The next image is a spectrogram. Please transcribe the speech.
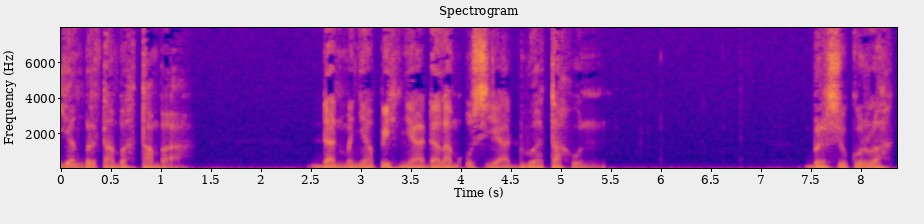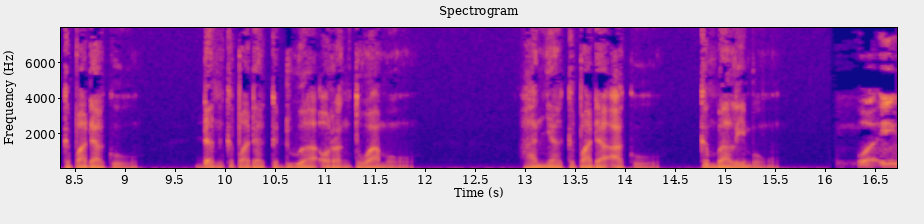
yang bertambah-tambah dan menyapihnya dalam usia dua tahun. Bersyukurlah kepadaku dan kepada kedua orang tuamu. Hanya kepada aku kembalimu. وإن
